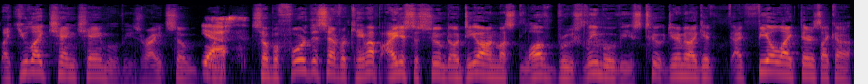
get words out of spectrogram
like, you like Chang Cheh movies, right? So yes. When, so before this ever came up, I just assumed, oh, Dion must love Bruce Lee movies too. Do you know what I mean? Like, it, I feel like there's like a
